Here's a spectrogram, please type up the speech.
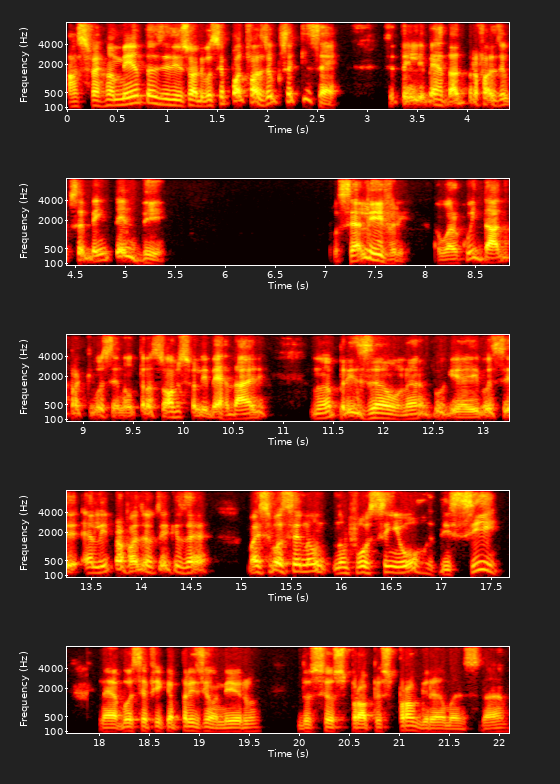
as ferramentas e diz, olha, você pode fazer o que você quiser. Você tem liberdade para fazer o que você bem entender. Você é livre. Agora, cuidado para que você não transforme sua liberdade numa prisão, né? Porque aí você é livre para fazer o que você quiser, mas se você não, não for senhor de si, né, você fica prisioneiro dos seus próprios programas, né?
